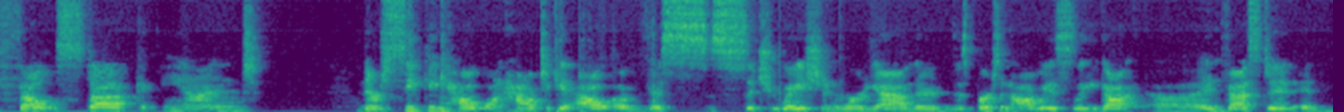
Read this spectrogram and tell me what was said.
felt stuck and they're seeking help on how to get out of this situation where yeah this person obviously got uh, invested and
